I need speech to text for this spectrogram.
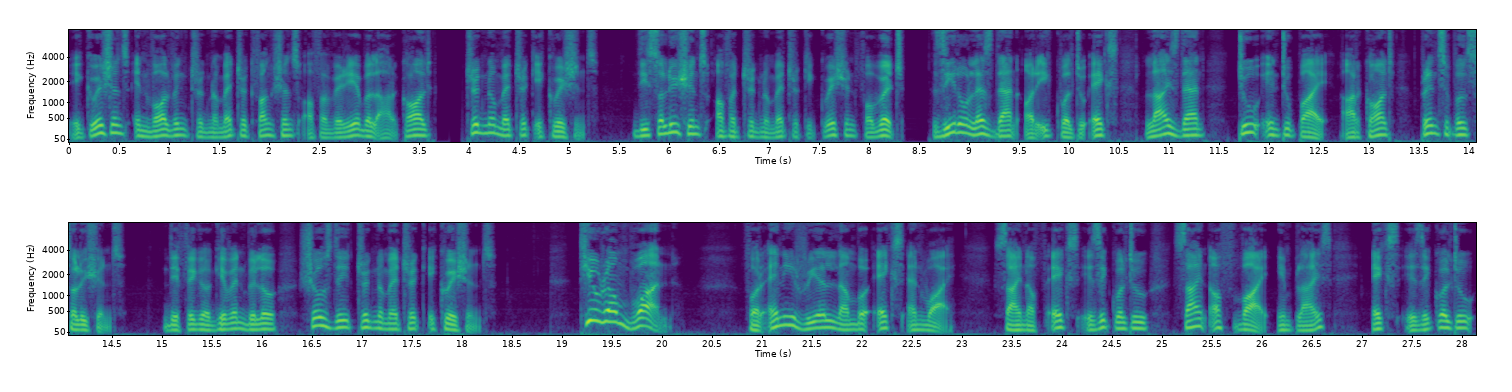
Equations involving trigonometric functions of a variable are called trigonometric equations. The solutions of a trigonometric equation for which 0 less than or equal to x less than 2 into pi are called principal solutions. The figure given below shows the trigonometric equations. Theorem 1. For any real number x and y, sine of x is equal to sine of y implies x is equal to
